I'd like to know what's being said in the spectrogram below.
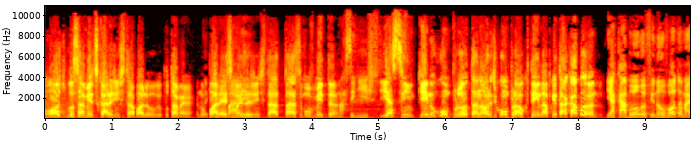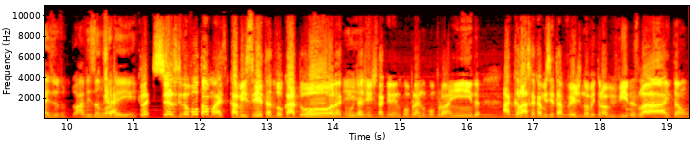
ótimo, lançamentos, cara, a gente trabalhou, viu? Puta merda, não que parece, mas a gente tá, tá se movimentando. Tá sinistro. E assim, quem não comprou, tá na hora de comprar o que tem lá, porque tá acabando. E acabou, meu filho, não volta mais. Eu tô avisando logo É. aí. Grandes chances de não voltar mais. Camiseta de locadora, que Isso. muita gente tá querendo comprar e não comprou ainda. A clássica camiseta verde 99 vidas lá. Então,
